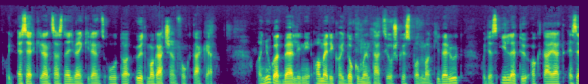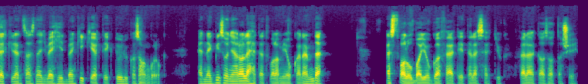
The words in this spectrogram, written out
hogy 1949 óta őt magát sem fogták el. A nyugat-berlini amerikai dokumentációs központban kiderült, hogy az illető aktáját 1947-ben kikérték tőlük az angolok. Ennek bizonyára lehetett valami oka, nem de? Ezt valóban joggal feltételezhetjük, felelte az atasé.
